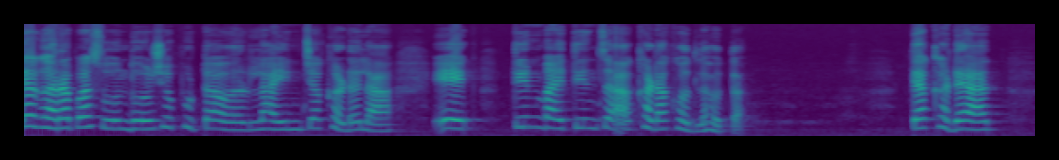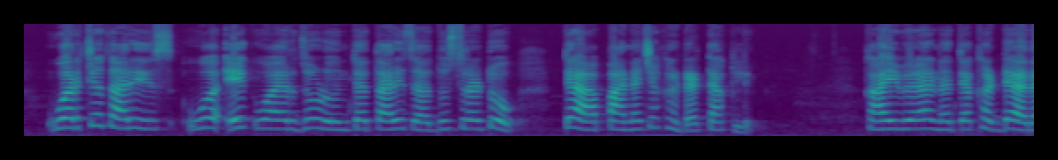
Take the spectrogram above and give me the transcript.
त्या घरापासून दोनशे फुटावर लाईनच्या खड्याला एक तीन बाय तीनचा खडा खोदला होता. त्या खड्यात वरच्या तारीस व एक वायर जोडून त्या तारीचा दुसरा टोक त्या पाण्याच्या खड्यात टाकले. काही वेळानं त्या खड्ड्यात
